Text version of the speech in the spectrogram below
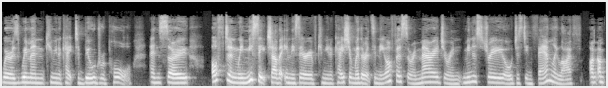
whereas women communicate to build rapport. And so often we miss each other in this area of communication, whether it's in the office or in marriage or in ministry or just in family life. I'm, I've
